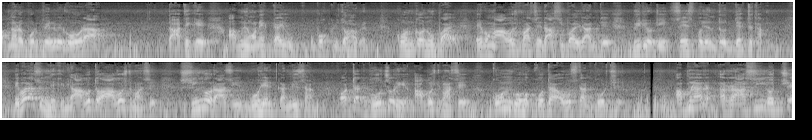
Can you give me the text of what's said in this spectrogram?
আপনার ওপর ফেলবে গ্রহরা তা থেকে আপনি অনেকটাই উপকৃত হবেন। কোন কোন উপায় এবং আগস্ট মাসের রাশিফল জানতে ভিডিওটি শেষ পর্যন্ত দেখতে থাকুন। এবার আসুন দেখে নিই, আগত আগস্ট মাসে সিংহ রাশির গ্রহের কন্ডিশান অর্থাৎ গোচরে আগস্ট মাসে কোন গ্রহ কোথায় অবস্থান করছে? আপনার রাশি হচ্ছে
